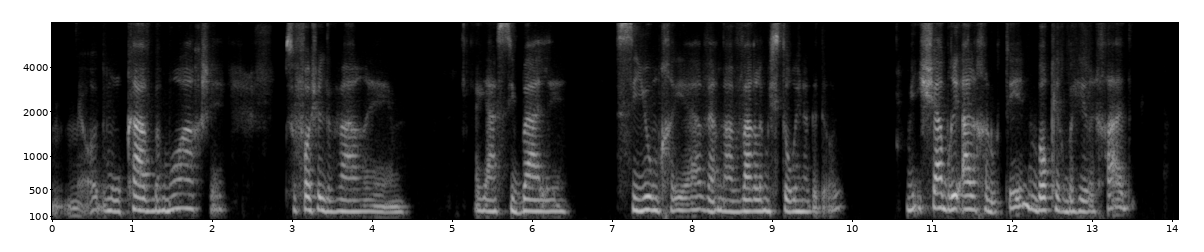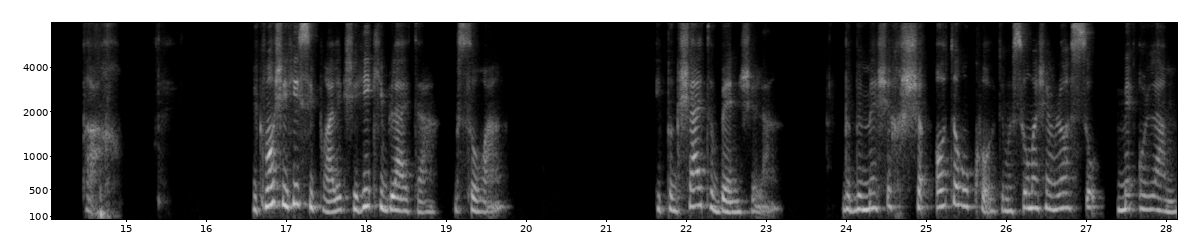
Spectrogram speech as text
מאוד מורכב במוח, שבסופו של דבר אה, היה הסיבה לסיום חייה והמעבר למסתורין הגדול. מאישה בריאה לחלוטין, בוקר בהיר אחד, טראח. וכמו שהיא סיפרה לי, כשהיא קיבלה את הבשורה, היא פגשה את הבן שלה, ובמשך שעות ארוכות הם עשו מה שהם לא עשו מעולם.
